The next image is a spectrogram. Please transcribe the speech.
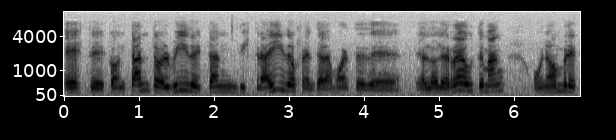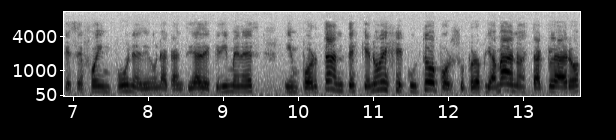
este, con tanto olvido y tan distraído frente a la muerte de, de Lole Reutemann, un hombre que se fue impune de una cantidad de crímenes importantes que no ejecutó por su propia mano, está claro,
